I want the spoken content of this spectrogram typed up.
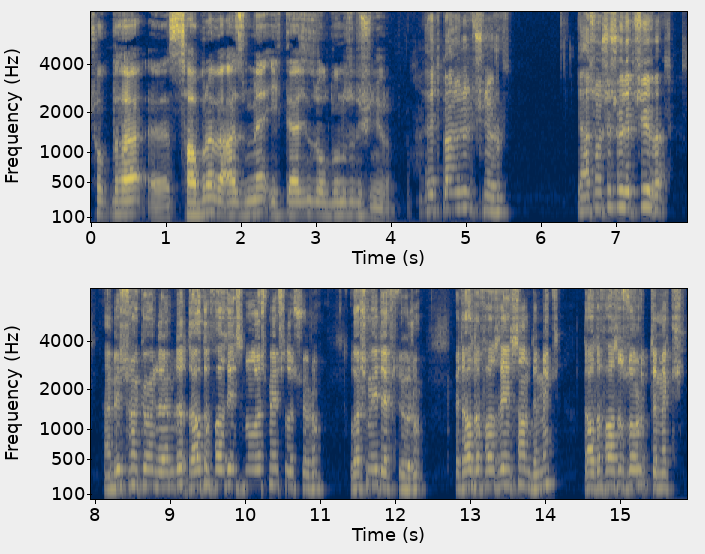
çok daha e, sabra ve azme ihtiyacınız olduğunuzu düşünüyorum. Evet ben öyle düşünüyorum. Yani sonuçta şöyle bir şey var. Yani bir sonraki oyunlarımda daha da fazla insana ulaşmaya çalışıyorum. Ulaşmayı hedefliyorum. Ve daha da fazla insan demek, daha da fazla zorluk demek.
